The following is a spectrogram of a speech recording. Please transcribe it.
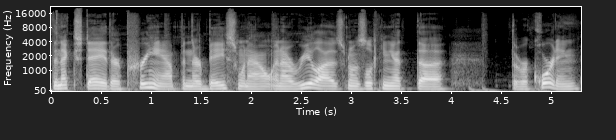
the next day their preamp and their bass went out, and I realized when I was looking at the the recording,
